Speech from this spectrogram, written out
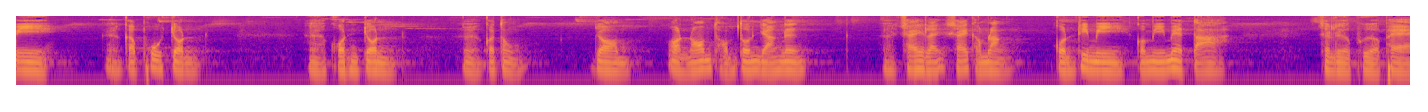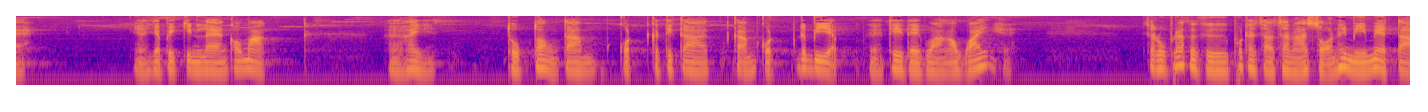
มีกับผู้จนคนจนก็ต้องยอมอ่อนน้อมถ่อมตนอย่างหนึ่งใช้ใช้กำลังคนที่มีก็มีเมตตา เฉลือเผื่อแผ่อย่าไปกินแรงเขามาก ให้ถูกต้องตามกฎกติกาตามกฎระเบียบที่ได้วางเอาไว้ สรุปแล้วก็คือพุทธศาสนาสอนให้มีเมตตา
